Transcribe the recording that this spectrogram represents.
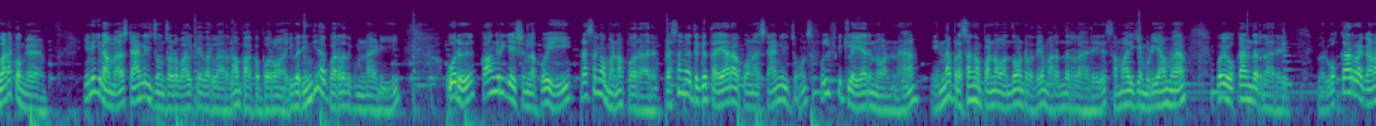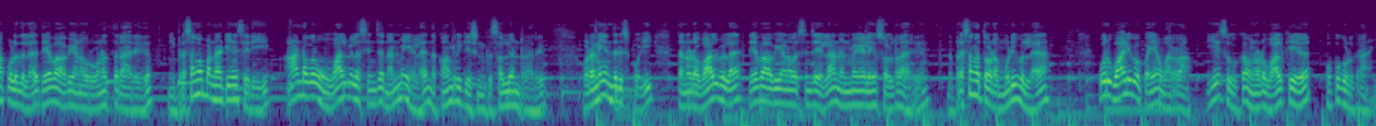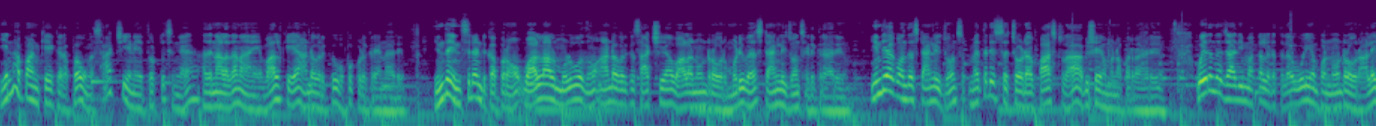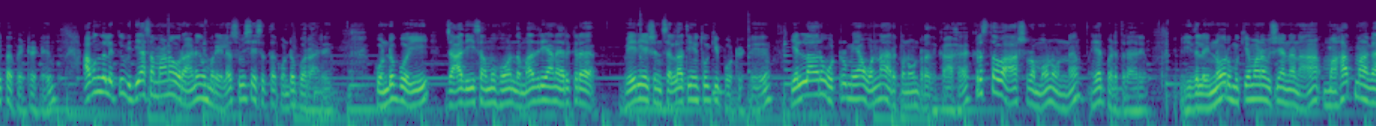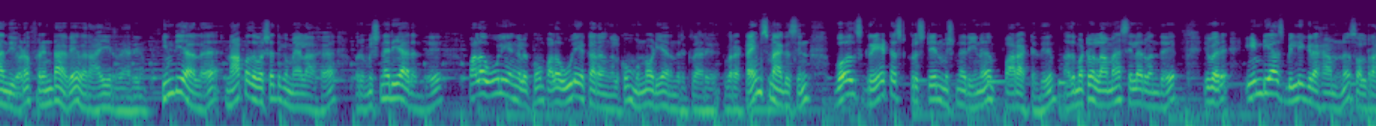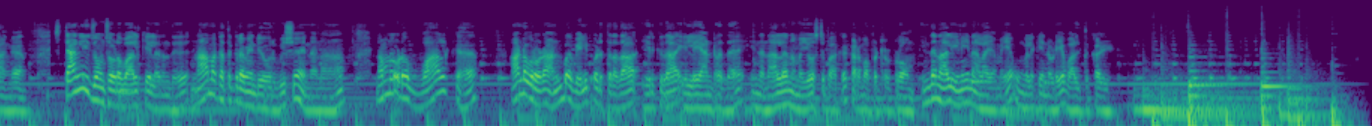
வணக்கங்க. இன்றைக்கி நம்ம ஸ்டான்லி ஜோன்ஸோட வாழ்க்கை வரலாறு தான் பார்க்க போகிறோம் இவர் இந்தியாவுக்கு வர்றதுக்கு முன்னாடி ஒரு காங்கிரிகேஷன்ல போய் பிரசங்கம் பண்ண போறாரு. பிரசங்கத்துக்கு தயாரா போன ஸ்டான்லி ஜோன்ஸ் ஃபுல் ஃபீட்ல ஏறினோடனே என்ன பிரசங்கம் பண்ண வந்தோன்றதே மறந்துடுறாரு. சமாளிக்க முடியாம போய் உட்காந்துடுறாரு இவர் உட்கார்ற கனப்பொழுதுல தேவ ஆவியானவர் உணர்த்துறாரு. நீ பிரசங்கம் பண்ணாட்டியும் சரி ஆண்டவர் உன் வாழ்வில் செஞ்ச நன்மைகளை இந்த காங்கிரிகேஷனுக்கு சொல்லுன்றாரு. உடனே எந்திரிச்சு போய் தன்னோட வாழ்வில் தேவாவியானவர் செஞ்ச எல்லா நன்மைகளையும் சொல்கிறாரு இந்த பிரசங்கத்தோட முடிவில் ஒரு வாலிப பையன் வர்றான். இயேசுவுக்கு அவனோட வாழ்க்கையை ஒப்பு கொடுக்குறான் என்னப்பான்னு கேட்குறப்ப உங்கள் சாட்சி என்னையை தொட்டுச்சுங்க. அதனால தான் நான் என் வாழ்க்கையை ஆண்டவருக்கு ஒப்பு கொடுக்குறேன்னாரு இந்த இன்சிடெண்ட்டுக்கு அப்புறம் வாழ்நாள் முழுவதும் ஆண்டவருக்கு சாட்சியாக வாழணுன்ற ஒரு முடிவை ஸ்டான்லி ஜோன்ஸ் எடுக்கிறாரு. இந்தியாவுக்கு வந்த ஸ்டான்லி ஜோன்ஸ் மெத்தடிஸ்ட் சர்ச்சோட பாஸ்டராக அபிஷேகம் பண்ணப்படுறாரு. உயர்ந்த ஜாதி மக்கள் இடத்துல ஊழியம் பண்ணுன்ற ஒரு அழைப்பை பெற்றுட்டு அவங்களுக்கு வித்தியாசமான ஒரு அணுகுமுறையில் சுவிசேஷத்தை கொண்டு போகிறாரு கொண்டு போய் ஜாதி சமூகம் இந்த மாதிரியான இருக்கிற வேரியேஷன்ஸ் எல்லாத்தையும் தூக்கி போட்டுட்டு எல்லாரும் ஒற்றுமையாக ஒன்றா இருக்கணுன்றதுக்காக கிறிஸ்தவ ஆசிரமம்னு ஒன்று ஏற்படுத்துகிறாரு இதில் இன்னொரு முக்கியமான விஷயம் என்னன்னா மகாத்மா காந்தியோட ஃப்ரெண்டாகவே அவர் ஆயிடுறாரு. இந்தியாவில் நாற்பது வருஷத்துக்கு மேலாக ஒரு மிஷினரியாக இருந்து பல ஊழியங்களுக்கும் பல ஊழியக்காரங்களுக்கும் முன்னோடியாக இருந்திருக்கிறாரு. இவரை Times magazine world's greatest Christian மிஷினரின்னு பாராட்டுது. அது மட்டும் இல்லாமல் சிலர் வந்து இவர் இந்தியாஸ் பில்லி கிரஹாம்னு சொல்கிறாங்க ஸ்டான்லி ஜோன்ஸோட வாழ்க்கையிலேருந்து நாம் கற்றுக்கிற வேண்டிய ஒரு விஷயம் என்னென்னா நம்மளோட வாழ்க்கை ஆண்டவரோட அன்பை வெளிப்படுத்துறதா இருக்குதா இல்லையான்றத இந்த நாளில் நம்ம யோசிச்சு பார்க்க கடமைப்பட்டிருக்கிறோம். இந்த நாள் இணைய நாளாயமைய உங்களுக்கு என்னுடைய வாழ்த்துக்கள்.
